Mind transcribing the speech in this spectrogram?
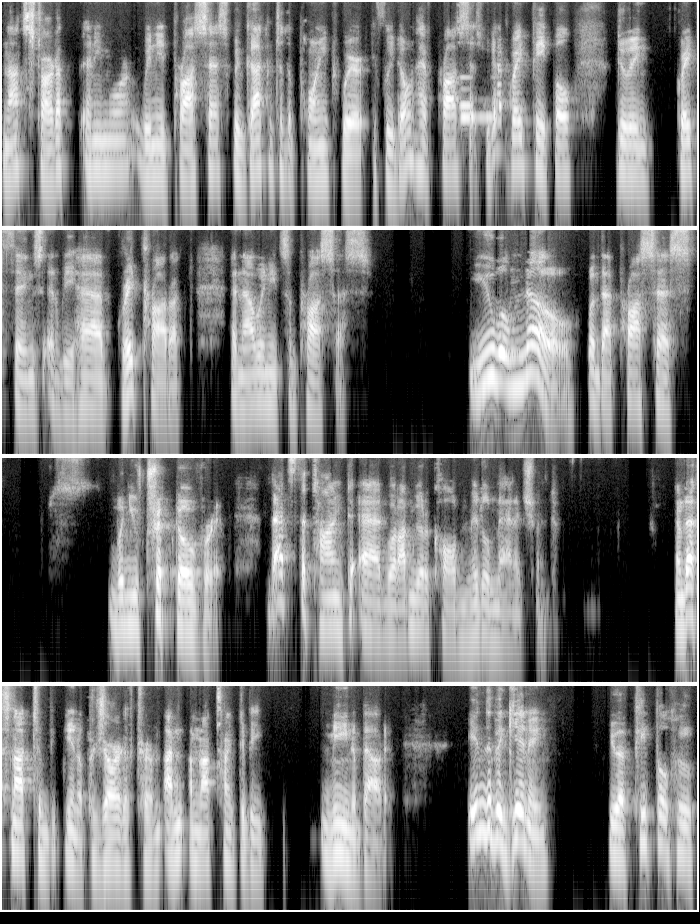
not startup anymore, we need process. We've gotten to the point where if we don't have process, we got great people doing great things and we have great product and now we need some process. You will know when that process, when you've tripped over it, that's the time to add what I'm going to call middle management. And that's not to be, you know, pejorative term. I'm, I'm not trying to be mean about it. In the beginning, you have people who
